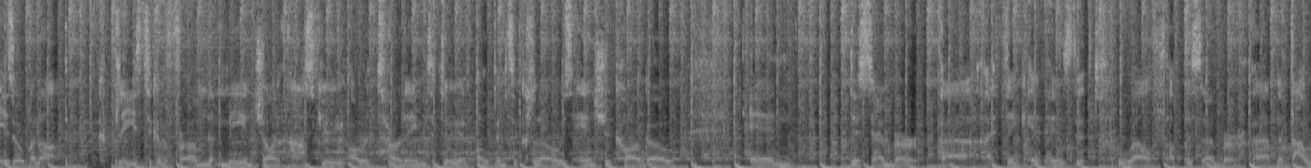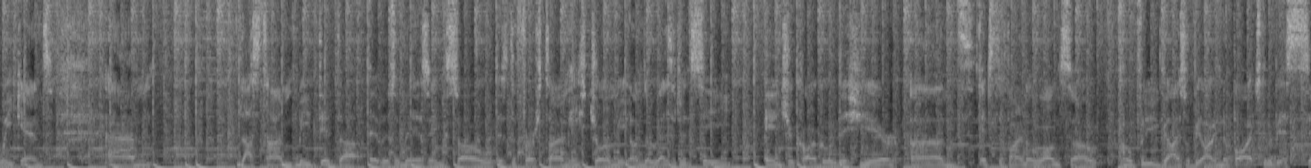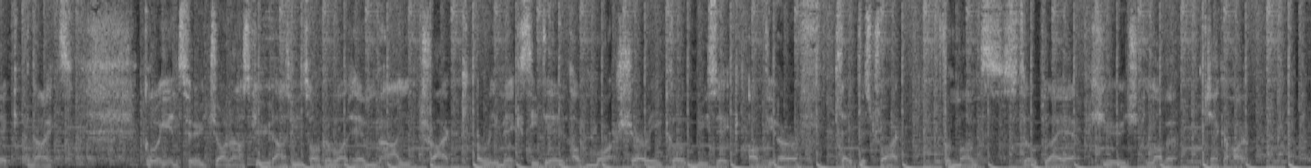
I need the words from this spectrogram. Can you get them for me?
Is Open Up. Pleased to confirm that me and John Askew are returning to do an Open to Close in Chicago in December. Uh, I think it is the 12th of December, uh, but that weekend. Um, last time we did that, it was amazing. So it's the first time he's joined me on the residency in Chicago this year, and it's the final one. So hopefully you guys will be out and about. It's going to be a sick night. Going into John Askew, as we talk about him, a track, a remix he did of Mark Sherry called Music of the Earth. Played this track for months, still play it, huge, love it. Check it out.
